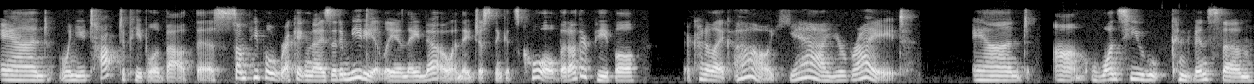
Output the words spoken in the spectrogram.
And when you talk to people about this, some people recognize it immediately and they know and they just think it's cool. But other people, they're kind of like, oh, yeah, you're right. And um, once you convince them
